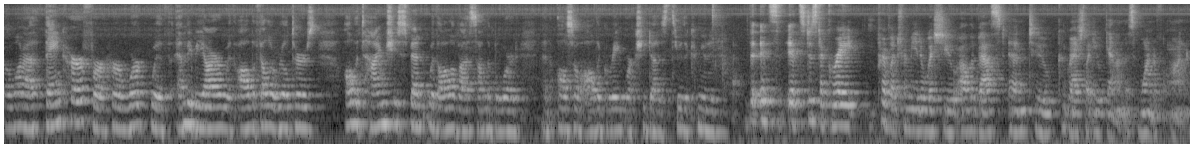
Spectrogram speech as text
I want to thank her for her work with NVBR, with all the fellow realtors, all the time she spent with all of us on the board, and also all the great work she does through the community. It's, it's just a great privilege for me to wish you all the best and to congratulate you again on this wonderful honor.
